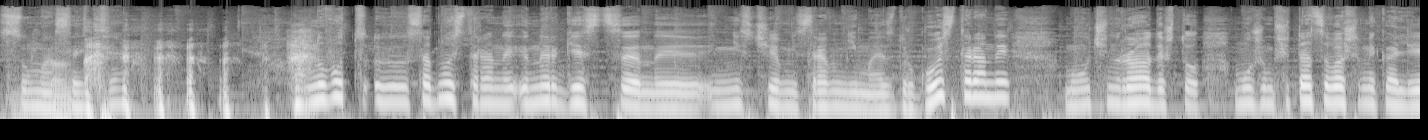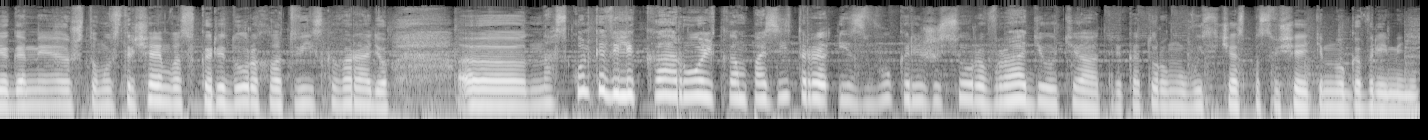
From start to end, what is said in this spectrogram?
С ума сойти. Ну вот, э, с одной стороны, энергия сцены ни с чем не сравнимая. С другой стороны, мы очень рады, что можем считаться вашими коллегами, что мы встречаем вас в коридорах латвийского радио. Э, насколько велика роль композитора и звукорежиссера в радиотеатре, которому вы сейчас посвящаете много времени?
